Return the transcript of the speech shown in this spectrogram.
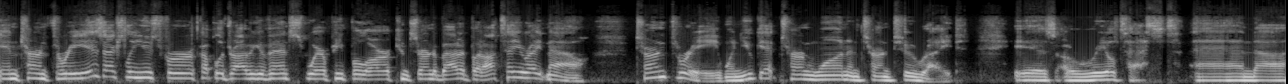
in turn three is actually used for a couple of driving events where people are concerned about it. But I'll tell you right now, turn three, when you get turn one and turn two right, is a real test, and uh,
